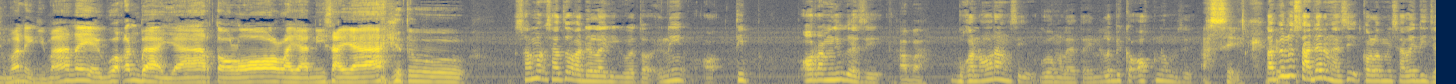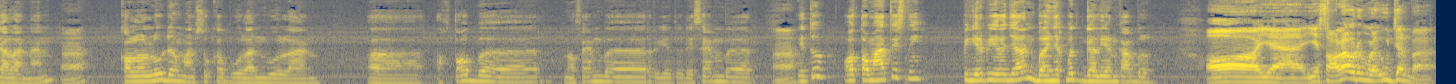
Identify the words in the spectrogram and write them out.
cuman ya gimana ya gue kan bayar tolong layani saya gitu Sama satu ada lagi gue tuh. Ini tip orang juga sih Apa? Bukan orang sih gue ngeliatnya ini lebih ke oknum sih Asik. tapi lu sadar gak sih kalau misalnya di jalanan Hah? kalau lu udah masuk ke bulan-bulan eh, Oktober, November gitu, Desember, Hah? itu otomatis nih pinggir-pinggir jalan banyak banget galian kabel. Oh iya, iya soalnya udah mulai hujan, Pak.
